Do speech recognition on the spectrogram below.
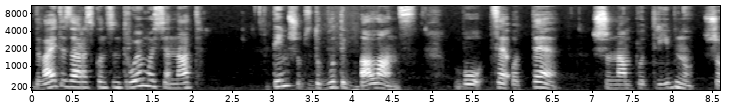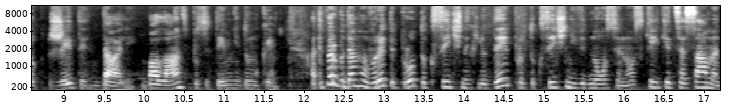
Давайте зараз концентруємося над тим, щоб здобути баланс. Бо це оте, що нам потрібно, щоб жити далі. Баланс, позитивні думки. А тепер будемо говорити про токсичних людей, про токсичні відносини, оскільки це саме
